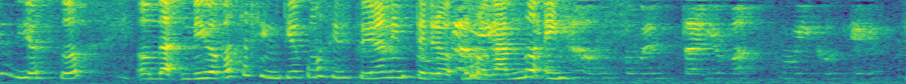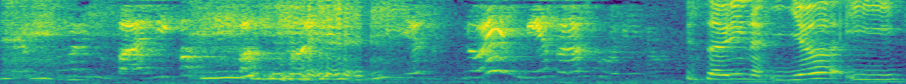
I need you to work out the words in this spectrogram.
nervioso. Onda, mi papá se sintió como si le estuvieran interrogando en un comentario más cómico que eso. Yo estuve en Bali con mi papá y, no era el nieto, era el sobrino. el sobrino y yo y,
